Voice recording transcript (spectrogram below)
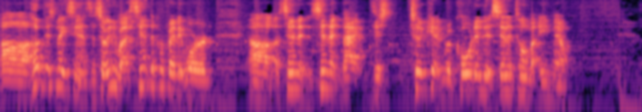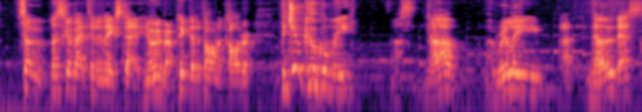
uh, I hope this makes sense. And so anyway, I sent the prophetic word, uh, sent, it, sent it back, just took it and recorded it, sent it to him by email. So let's go back to the next day. You know, remember, I picked up the phone and called her. Did you Google me? I said, no, I really, uh, no, that's,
